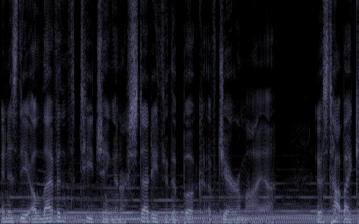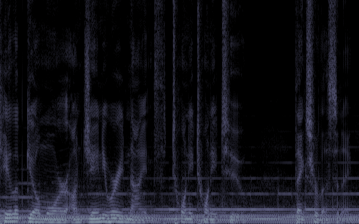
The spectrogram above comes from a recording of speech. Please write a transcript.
and is the 11th teaching in our study through the book of Jeremiah. It was taught by Caleb Gilmore on January 9th, 2022. Thanks for listening.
